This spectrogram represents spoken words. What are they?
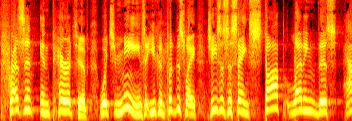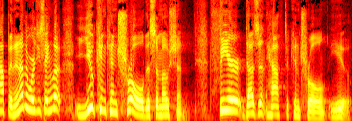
present imperative, which means that you can put it this way Jesus is saying, stop letting this happen. In other words, he's saying, look, you can control this emotion. Fear doesn't have to control you.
